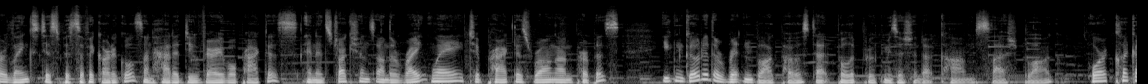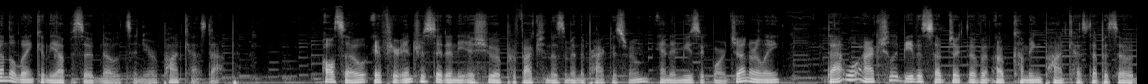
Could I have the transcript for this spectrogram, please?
For links to specific articles on how to do variable practice and instructions on the right way to practice wrong on purpose, you can go to the written blog post at bulletproofmusician.com/blog or click on the link in the episode notes in your podcast app. Also, if you're interested in the issue of perfectionism in the practice room and in music more generally, that will actually be the subject of an upcoming podcast episode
